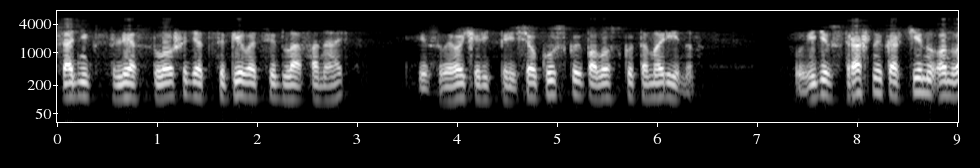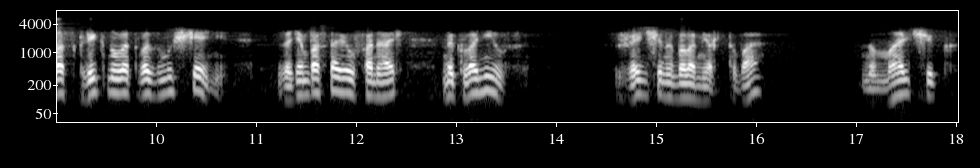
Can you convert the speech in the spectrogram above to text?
Всадник слез с лошади, отцепил от седла фонарь, и, в свою очередь, пересек узкую полоску тамаринов. Увидев страшную картину, он воскликнул от возмущения. Затем поставил фонарь, наклонился. Женщина была мертва, но мальчик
